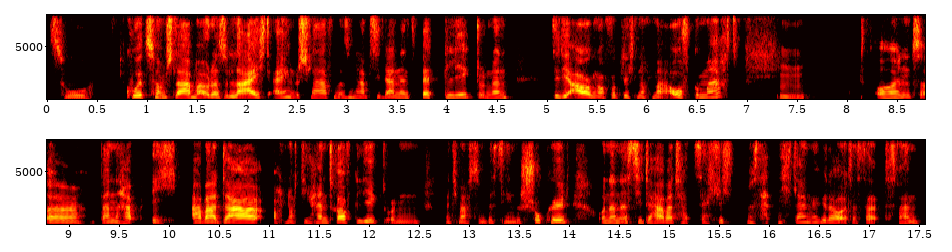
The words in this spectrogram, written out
so kurz vorm Schlafen oder so leicht eingeschlafen ist und habe sie dann ins Bett gelegt und dann sie die Augen auch wirklich nochmal aufgemacht. Mhm. Und äh, dann habe ich aber da auch noch die Hand draufgelegt und manchmal auch so ein bisschen geschuckelt. Und dann ist sie da aber tatsächlich, das hat nicht lange gedauert, das, das waren,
